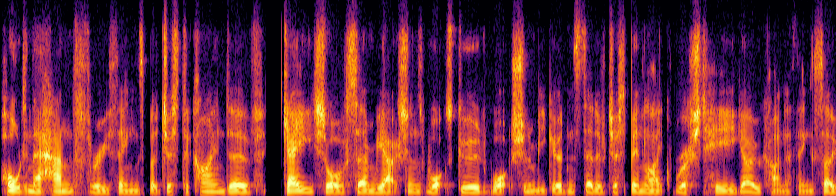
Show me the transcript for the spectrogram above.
holding their hand through things, but just to kind of gauge sort of certain reactions, what's good, what shouldn't be good, instead of just being like rushed, here you go kind of thing. So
